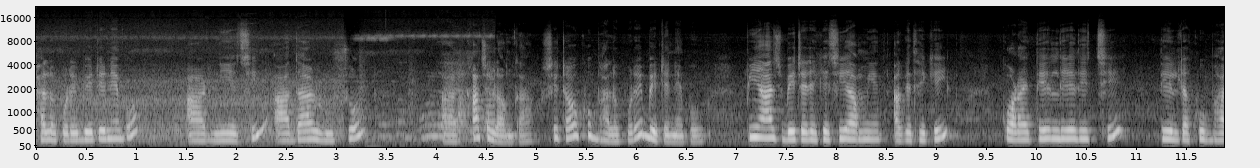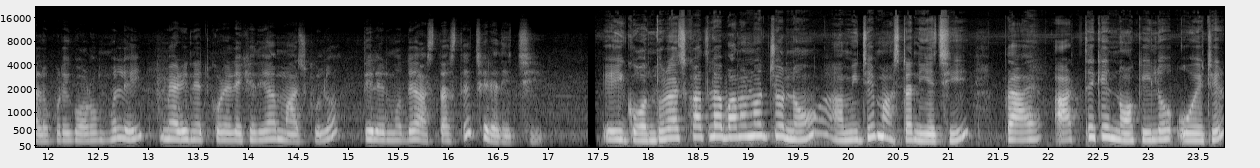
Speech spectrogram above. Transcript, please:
ভালো করে বেটে নেব। আর নিয়েছি আদা, রসুন আর কাঁচা লঙ্কা, সেটাও খুব ভালো করে বেটে নেব। পেঁয়াজ বেটে রেখেছি আমি আগে থেকেই। কড়াই তেল দিয়ে দিচ্ছি। তেলটা খুব ভালো করে গরম হলেই ম্যারিনেট করে রেখে দেওয়া মাছগুলো তেলের মধ্যে আস্তে আস্তে ছেড়ে দিচ্ছি। এই গন্ধরাজ কাতলা বানানোর জন্য আমি যে মাছটা নিয়েছি, প্রায় আট থেকে ন কিলো ওয়েটের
